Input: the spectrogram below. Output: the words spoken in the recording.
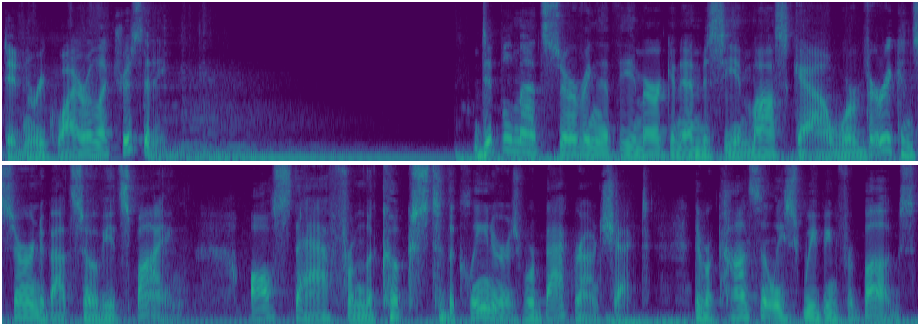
didn't require electricity. Diplomats serving at the American Embassy in Moscow were very concerned about Soviet spying. All staff, from the cooks to the cleaners, were background checked. They were constantly sweeping for bugs.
